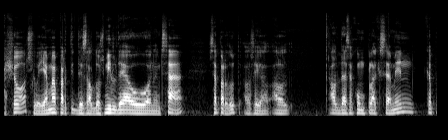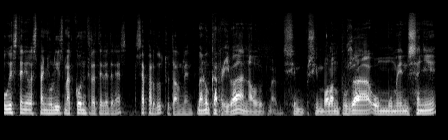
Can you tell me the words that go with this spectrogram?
Això, si ho veiem a partir des del 2010 en ençà, s'ha perdut. O sigui, el, el, el desacomplexament que pogués tenir l'espanyolisme contra TV3 s'ha perdut totalment. Bueno, que arriba, en el, si, si em volen posar un moment senyer,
